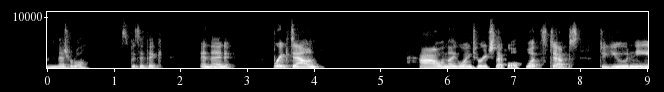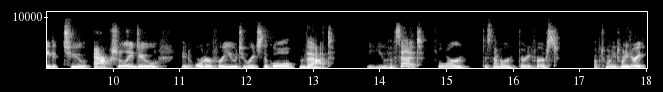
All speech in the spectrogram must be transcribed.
measurable, specific, and then break down how am I going to reach that goal? What steps do you need to actually do in order for you to reach the goal that you have set for December 31st of 2023?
